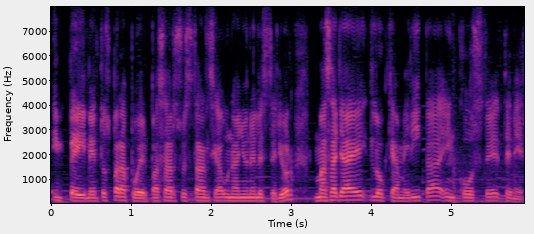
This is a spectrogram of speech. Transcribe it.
impedimentos para poder pasar su estancia un año en el exterior, más allá de lo que amerita en coste tener.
